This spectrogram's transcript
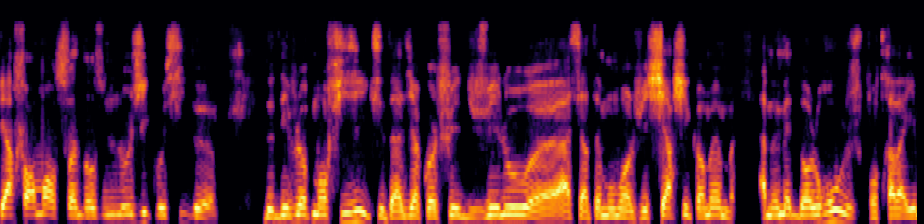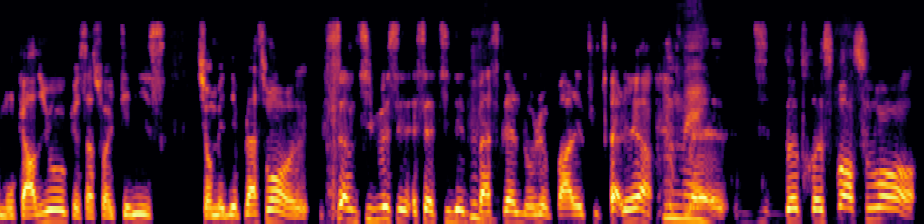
performance, soit dans une logique aussi de de développement physique, c'est-à-dire quand je fais du vélo euh, à certains moments, je vais chercher quand même à me mettre dans le rouge pour travailler mon cardio, que ça soit le tennis, sur mes déplacements. Euh, c'est un petit peu cette idée de mmh. passerelle dont je parlais tout à l'heure. D'autres sports, souvent,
